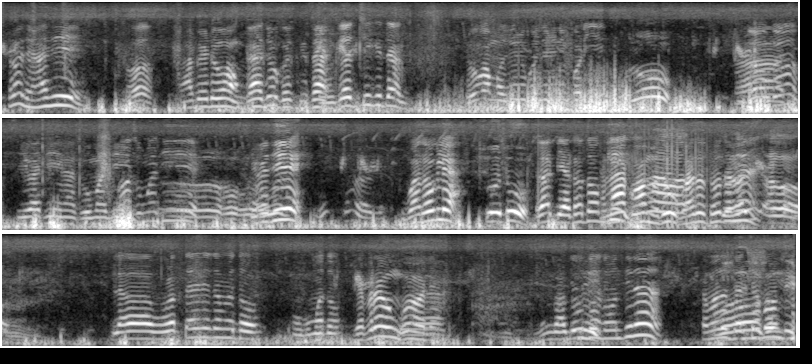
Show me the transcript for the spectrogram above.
ચલો જહાજી હા આ બેડો ઊંઘા જો ઘસ કે થાય જ છે કે તાન જો આ મજૂરી બજૂરી ની પડીએ બોલો હા, શિવાજી. ના સોમાજી સુમાજી શિવાજી. ઊભા થો લ્યા? પેલા બેઠો તો અલા, કોમ હતું, ઊભા તો તમે. એટલે ઓળખતા નહીં તમે તો. ઊંઘમાં તો. જબરા ઊંઘો એટલે. શાંતિ ને? તમારો ચર્ચા બહુ છે.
